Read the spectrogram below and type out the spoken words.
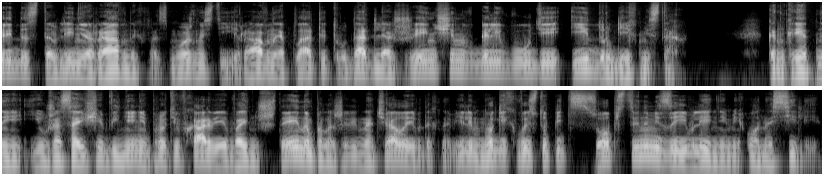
предоставления равных возможностей и равной оплаты труда для женщин в Голливуде и других местах. Конкретные и ужасающие обвинения против Харви Вайнштейна положили начало и вдохновили многих выступить с собственными заявлениями о насилии.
